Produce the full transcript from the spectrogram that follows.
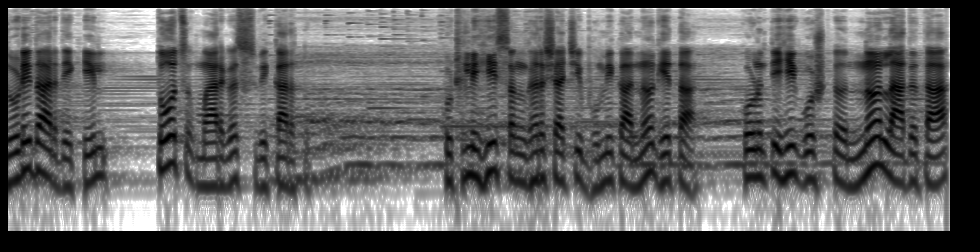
जोडीदार देखील तोच मार्ग स्वीकारतो. कुठलीही संघर्षाची भूमिका न घेता कोणतीही गोष्ट न लादता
